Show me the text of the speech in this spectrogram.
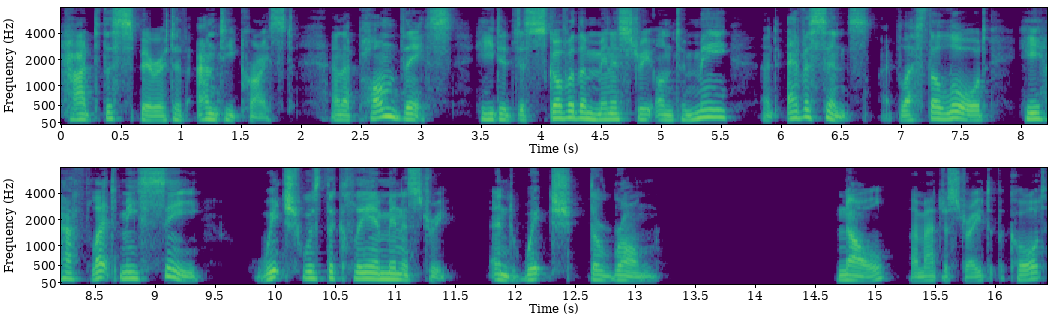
had the spirit of Antichrist, and upon this he did discover the ministry unto me, and ever since, I bless the Lord, he hath let me see which was the clear ministry, and which the wrong. Nowell, a magistrate at the court,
